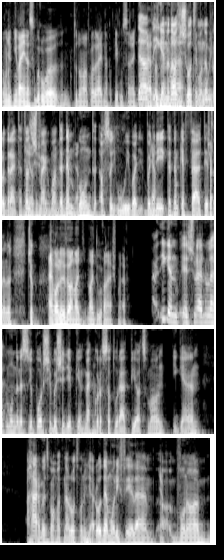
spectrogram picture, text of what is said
jó, mondjuk nyilván én a subaru tudom a ProDrive-nak a P25 De hát igen, de az is ott van a ProDrive, tehát igen, az, az is megvan. megvan. Tehát nem igen. gond az, hogy új vagy, vagy ja. rég, tehát nem kell feltétlenül, csak... csak... Eval lőve a nagy, nagy durranás már. Hát igen, és erről lehet mondani ezt, hogy a porsche is egyébként mekkora szaturált piac van, igen. A 356-nál ott van ugye a Rodemori féle a vonal,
